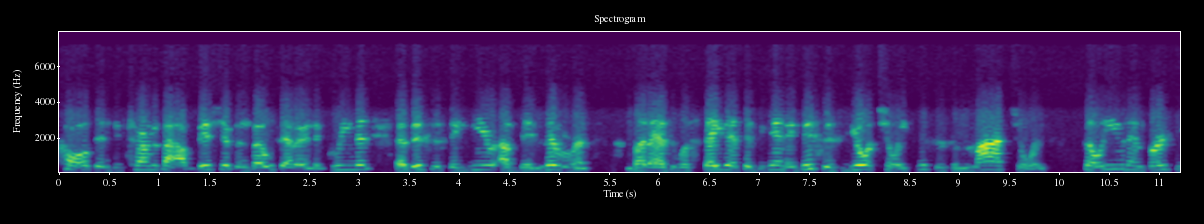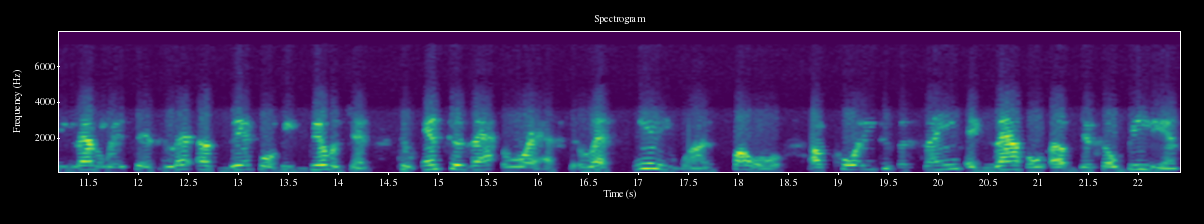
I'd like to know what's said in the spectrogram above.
called and determined by our bishop and those that are in agreement that this is the year of deliverance. But as it was stated at the beginning, this is your choice. This is my choice. So even in verse 11, where it says, Let us therefore be diligent to enter that rest, lest anyone fall according to the same example of disobedience.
